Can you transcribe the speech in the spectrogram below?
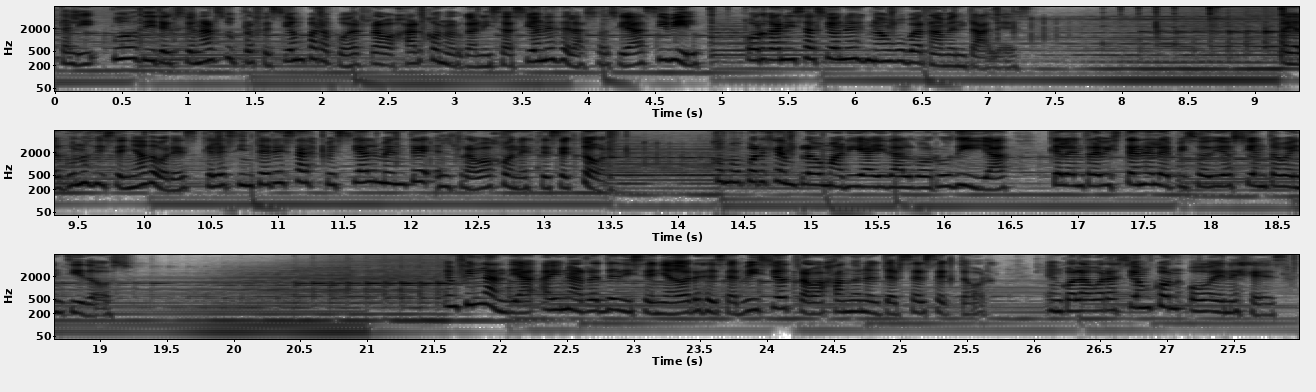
Natalie pudo direccionar su profesión para poder trabajar con organizaciones de la sociedad civil, organizaciones no gubernamentales. Hay algunos diseñadores que les interesa especialmente el trabajo en este sector, como por ejemplo María Hidalgo Rudilla, que la entrevisté en el episodio 122. En Finlandia hay una red de diseñadores de servicio trabajando en el tercer sector, en colaboración con ONGs.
